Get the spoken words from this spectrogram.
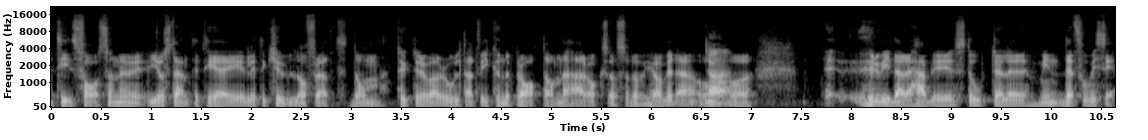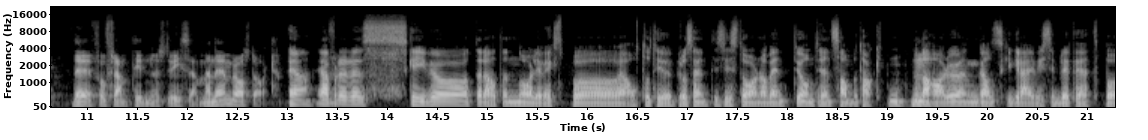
tidsfasen. Nu, just NTT är lite kul då för att de tyckte det var roligt att vi kunde prata om det här också så då gör vi det. Och, ja. och, eh, huruvida det her blir stort eller mindre, det får vi se. Det får framtiden visa. Men det er en bra start. Ja, ja for dere skriver jo at dere har hatt en årlig vekst på 28% de siste årene og venter jo omtrent samme takten. Men mm. da har du jo en ganske grei visibilitet på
